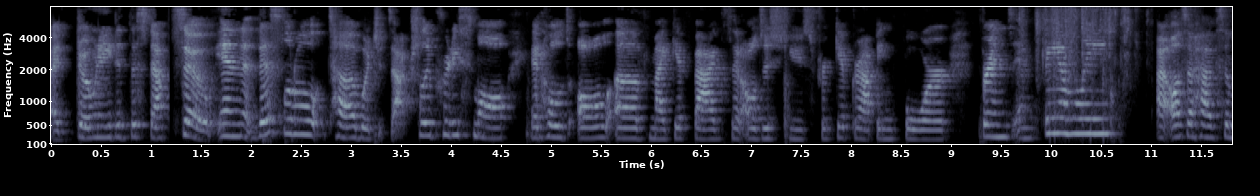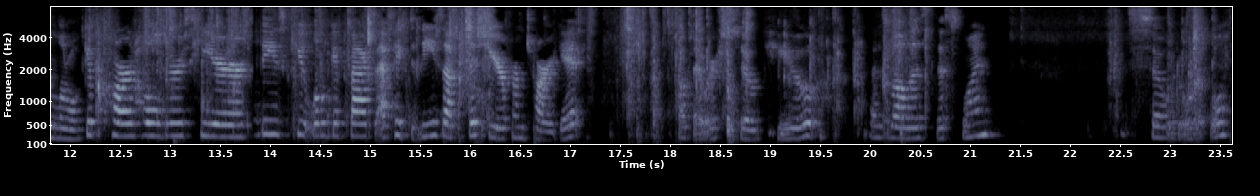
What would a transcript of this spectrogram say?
I donated the stuff. So in this little tub, which is actually pretty small, it holds all of my gift bags that I'll just use for gift wrapping for friends and family. I also have some little gift card holders here. These cute little gift bags. I picked these up this year from Target. Thought they were so cute. As well as this one. It's so adorable.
